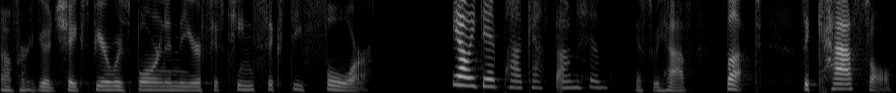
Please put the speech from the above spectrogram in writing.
Oh, very good. Shakespeare was born in the year 1564. Yeah, we did a podcast on him. Yes, we have. But the castle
